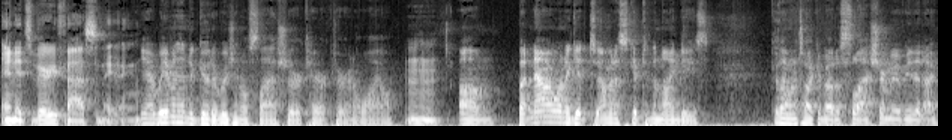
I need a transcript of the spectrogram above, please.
and it's very fascinating. Yeah, we haven't had a good original slasher character in a while. Mm-hmm. Um, but now I want to get to. I'm going to skip to the '90s because I want to talk about a slasher movie that I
